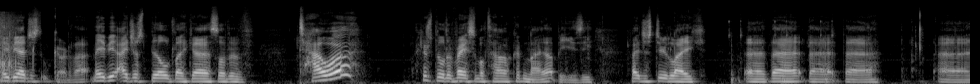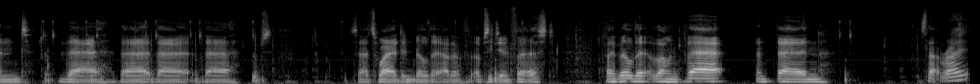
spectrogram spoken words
Maybe I just, go to that. Maybe I just build like a sort of tower? I could just build a very simple tower, couldn't I? That'd be easy. If I just do like uh, there, there, there, and there, there, there, there. Oops. So that's why I didn't build it out of obsidian first. If I build it along there, and then... Is that right?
